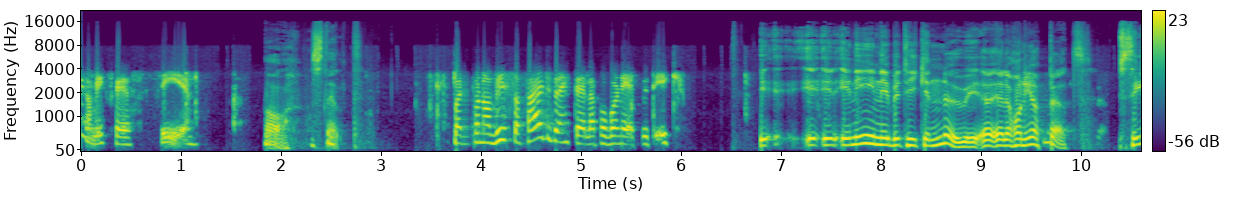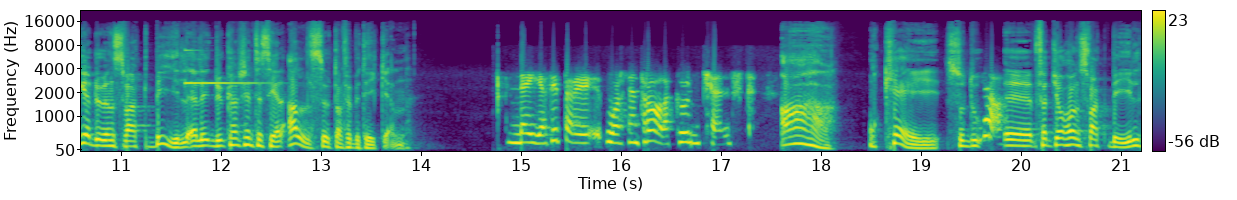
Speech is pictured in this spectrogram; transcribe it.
Ögonblick ska jag se. Ja, snällt. Var det på någon viss affär du tänkte eller på vår nätbutik? Är, är, är ni inne i butiken nu, eller har ni öppet? Ser du en svart bil, eller du kanske inte ser alls utanför butiken? Nej, jag sitter i vår centrala kundtjänst. Ah, okej. Så då, eh, för att jag har en svart bil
